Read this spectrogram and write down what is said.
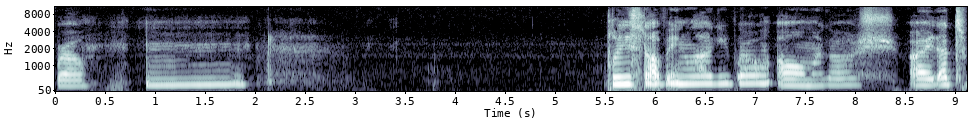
bro. Mm. Please stop being laggy, bro. Oh my gosh. Alright, that's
